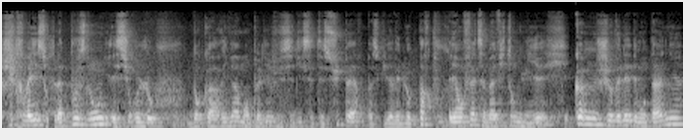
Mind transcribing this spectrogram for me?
je travaillais sur la pose longue et sur l'eau. Donc arrivé à Montpellier, je me suis dit que c'était super parce qu'il y avait de l'eau partout. Et en fait, ça m'a vite ennuyé. Comme je venais des montagnes,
